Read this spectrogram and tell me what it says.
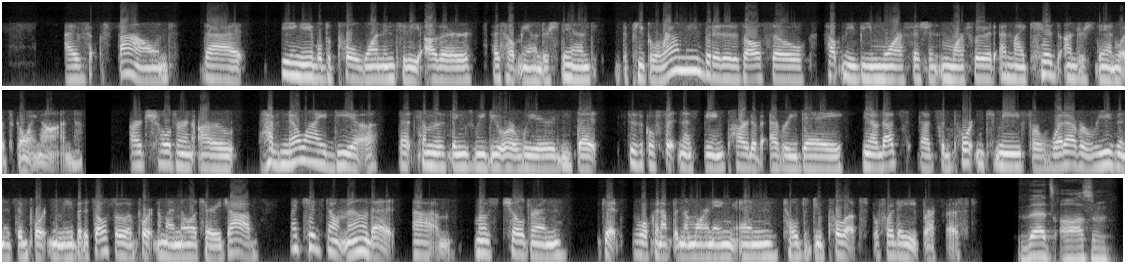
I've found that being able to pull one into the other has helped me understand the people around me, but it has also helped me be more efficient and more fluid, and my kids understand what's going on our children are have no idea that some of the things we do are weird, that physical fitness being part of every day, you know, that's that's important to me for whatever reason it's important to me, but it's also important to my military job. My kids don't know that um, most children get woken up in the morning and told to do pull-ups before they eat breakfast. That's awesome.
